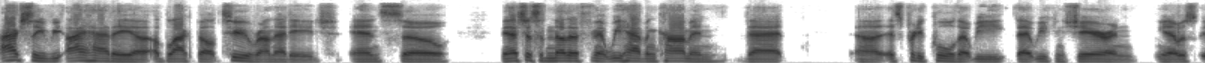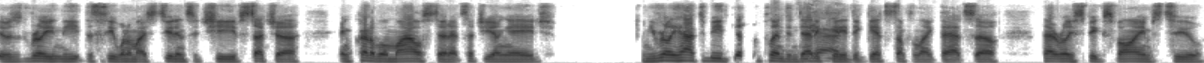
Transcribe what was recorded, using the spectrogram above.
actually re- I had a a black belt too around that age, and so yeah, that's just another thing that we have in common that uh, it's pretty cool that we that we can share. And you know, it was it was really neat to see one of my students achieve such a incredible milestone at such a young age. And you really have to be disciplined and dedicated yeah. to get something like that. So that really speaks volumes to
